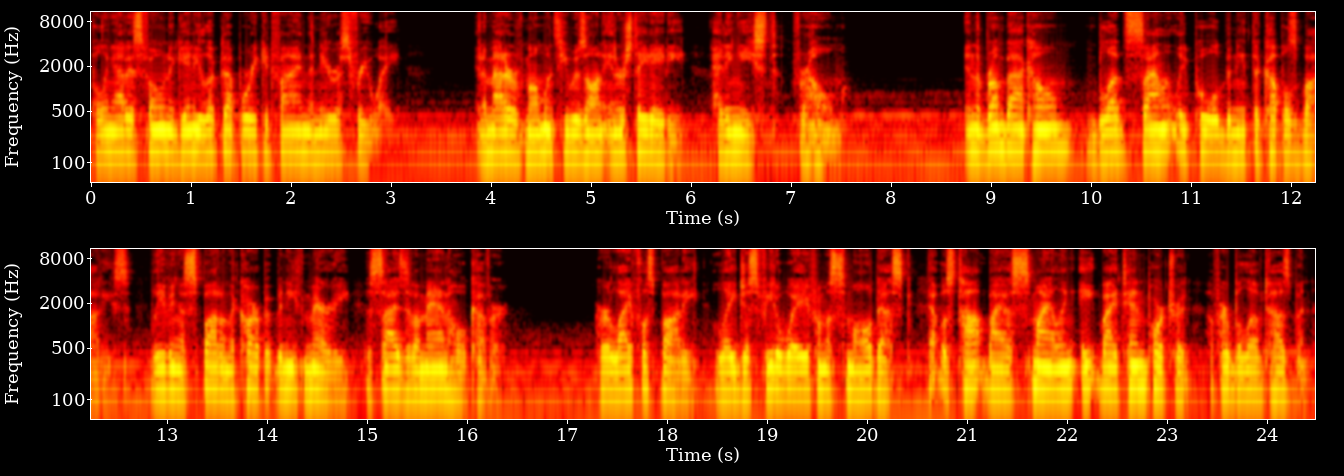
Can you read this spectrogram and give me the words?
Pulling out his phone again, he looked up where he could find the nearest freeway. In a matter of moments, he was on Interstate 80, heading east for home. In the Brumback home, blood silently pooled beneath the couple's bodies, leaving a spot on the carpet beneath Mary the size of a manhole cover. Her lifeless body lay just feet away from a small desk that was topped by a smiling 8x10 portrait of her beloved husband,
